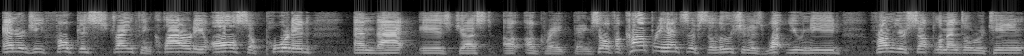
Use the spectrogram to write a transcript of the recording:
energy, focus, strength, and clarity, all supported and that is just a, a, great thing. So, if a comprehensive solution is what you need from your supplemental routine,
